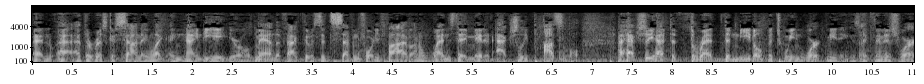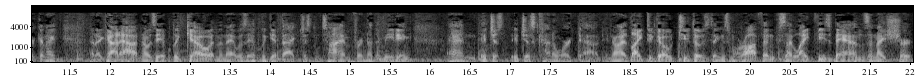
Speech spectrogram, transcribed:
And uh, at the risk of sounding like a 98 year old man, the fact that it was at 7:45 on a Wednesday made it actually possible. I actually had to thread the needle between work meetings. I finished work and I and I got out and I was able to go, and then I was able to get back just in time for another meeting and it just it just kind of worked out. You know, I'd like to go to those things more often because I like these bands and I sure,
